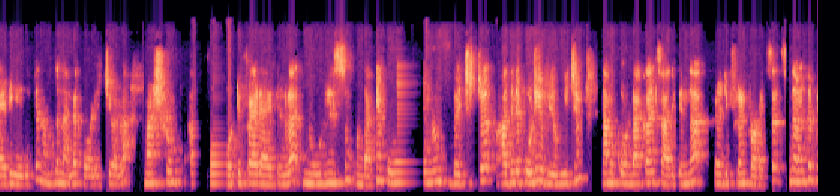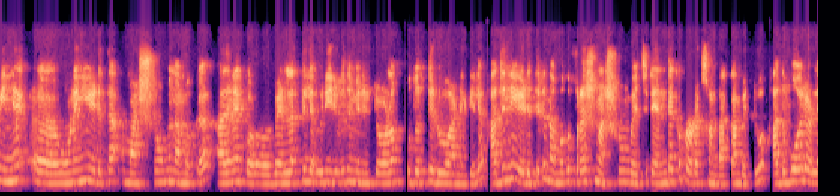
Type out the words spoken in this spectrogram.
ആഡ് ചെയ്തിട്ട് നമുക്ക് നല്ല ക്വാളിറ്റിയുള്ള മഷ്റൂം ഫോർട്ടിഫൈഡ് ആയിട്ടുള്ള നൂഡിൽസും ഉണ്ടാക്കാം. കൂണും വെച്ചിട്ട് അതിന്റെ പൊടി ഉപയോഗിച്ചും നമുക്ക് ഉണ്ടാക്കാൻ സാധിക്കുന്ന ഡിഫറെന്റ് പ്രൊഡക്ട്സ് നമുക്ക് പിന്നെ ഉണങ്ങിയെടുത്ത മഷ്റൂം നമുക്ക് അതിനെ വെള്ളത്തിൽ ഒരു ഇരുപത് മിനിറ്റോളം കുതിർത്തിടുവാണെങ്കിൽ അതിനെ എടുത്തിട്ട് നമുക്ക് ഫ്രഷ് മഷ്റൂം വെച്ചിട്ട് എന്തൊക്കെ പ്രൊഡക്ട്സ് ഉണ്ടാക്കാൻ പറ്റുമോ അതുപോലുള്ള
